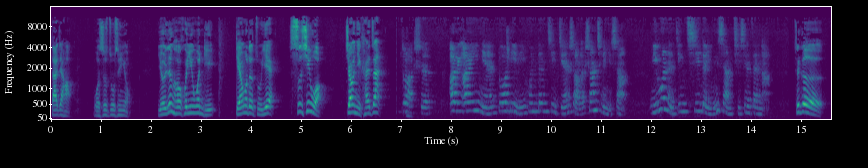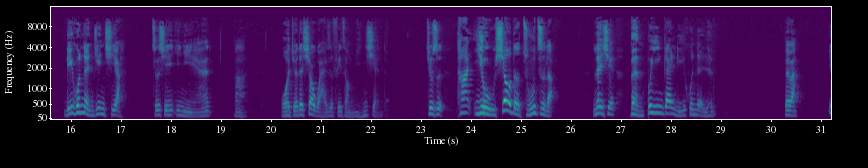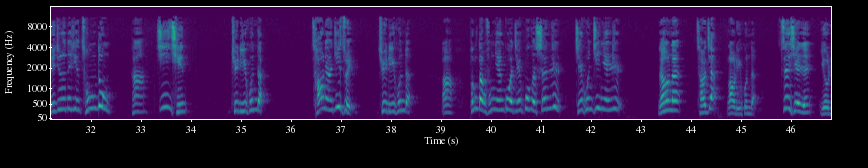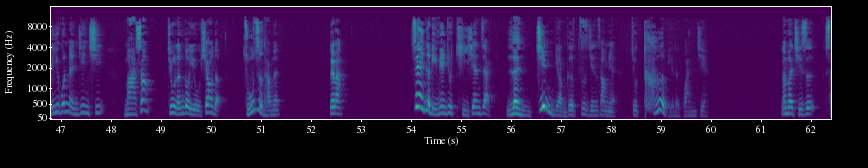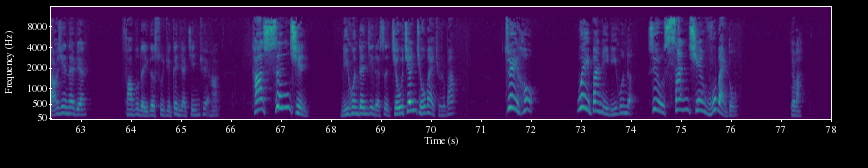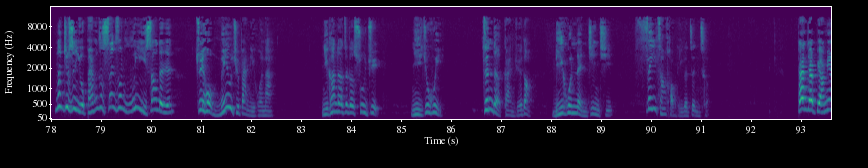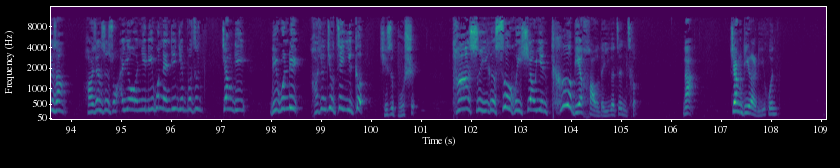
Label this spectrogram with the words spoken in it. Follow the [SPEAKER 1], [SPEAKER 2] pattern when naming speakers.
[SPEAKER 1] 大家好，我是朱生勇。有任何婚姻问题，点我的主页私信我，教你开战。
[SPEAKER 2] 杜老师，二零二一年多地离婚登记减少了三成以上，离婚冷静期的影响体现在哪？
[SPEAKER 1] 这个离婚冷静期啊，执行一年啊，我觉得效果还是非常明显的，就是它有效的阻止了那些本不应该离婚的人，对吧？也就是那些冲动啊、激情去离婚的，吵两句嘴去离婚的，啊，碰到逢年过节过个生日、结婚纪念日，然后呢吵架闹离婚的，这些人有离婚冷静期，马上就能够有效的阻止他们，对吧？这个里面就体现在“冷静”两个字经上面，就特别的关键。那么，其实绍兴那边发布的一个数据更加精确哈，他申请离婚登记的是九千九百九十八，最后未办理离婚的是有三千五百多，对吧？那就是有百分之三十五以上的人最后没有去办离婚呢、你看到这个数据，你就会真的感觉到离婚冷静期非常好的一个政策。看在表面上好像是说：“哎呦，你离婚冷静期不是降低离婚率，好像就这一个。”其实不是，它是一个社会效应特别好的一个政策。那降低了离婚，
